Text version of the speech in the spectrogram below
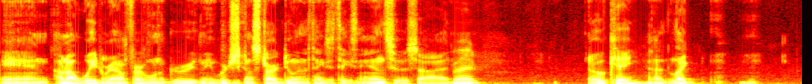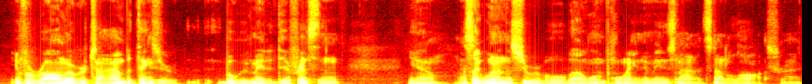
and I'm not waiting around for everyone to agree with me. We're just going to start doing the things it takes to end suicide. Right. Okay, I- like if we're wrong over time, but things are, but we've made a difference, then you know that's like winning the Super Bowl by one point. I mean, it's not it's not a loss, right?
